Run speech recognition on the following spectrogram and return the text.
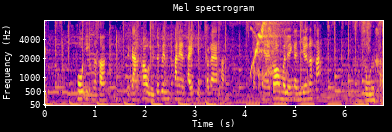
250 โทอีกนะคะ ในการเข้าหรือจะเป็นคะแนนไทยเทคก็ได้ค่ะยังไงก็มาเรียนกันเยอะๆนะคะขอบคุณค่ะ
